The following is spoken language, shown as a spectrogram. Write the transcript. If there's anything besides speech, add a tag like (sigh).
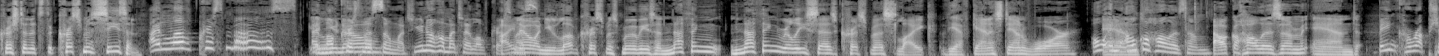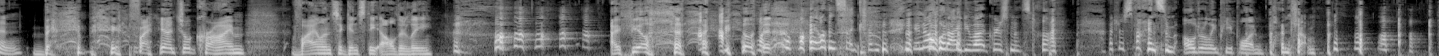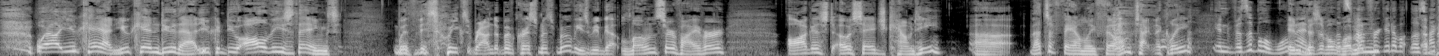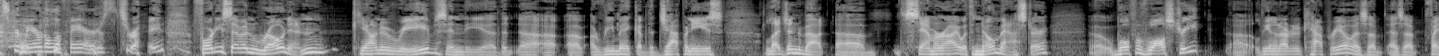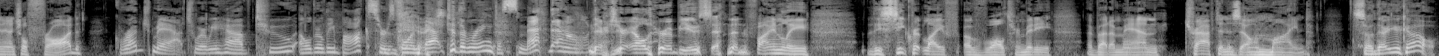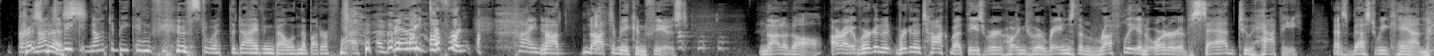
Kristen, it's the Christmas season. I love Christmas. I love you know- Christmas so much. You know how much I love Christmas. I know, and you love Christmas movies, and nothing, nothing really says Christmas like the Afghanistan War. oh, and, alcoholism, alcoholism, and bank corruption. (laughs) financial crime, violence against the elderly. (laughs) (laughs) I feel, that, I feel that Violence against. You know what I do at Christmas time? I just find some elderly people and punch them. Well, you can. You can do that. You can do all these things with this (laughs) week's roundup of Christmas movies. We've got Lone Survivor, August Osage County. Uh, that's a family film, technically. (laughs) Invisible woman. Invisible Let's Woman. not forget about those extramarital (laughs) affairs. That's right. 47 Ronin, Keanu Reeves in the, uh, the uh, uh, a remake of the Japanese legend about uh, samurai with no master. Uh, Wolf of Wall Street, uh, Leonardo DiCaprio as a as a financial fraud. Grudge match where we have two elderly boxers (laughs) going back to the ring to smack down. (laughs) There's your elder abuse, and then finally, the secret life of Walter Mitty about a man trapped in his own mind. So there you go. Christmas. Not to be (laughs) not to be confused with the diving bell and the butterfly. A very different kind not of. not to be confused. Not at all. All right, we're gonna we're gonna talk about these. We're going to arrange them roughly in order of sad to happy as best we can.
